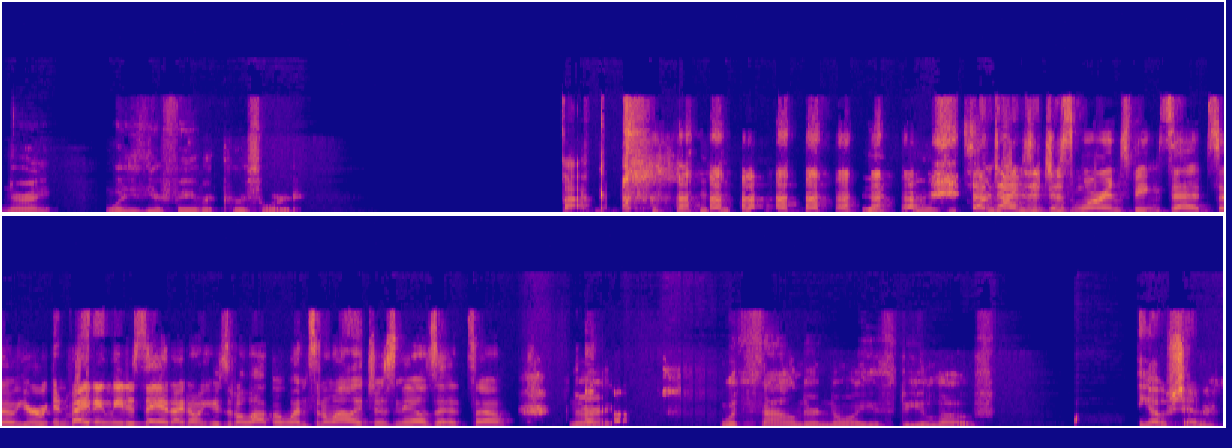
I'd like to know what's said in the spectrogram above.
All right. What is your favorite curse word? Fuck. Sometimes it just warrants being said. So you're inviting me to say it. I don't use it a lot, but once in a while it just nails it. So, All right. what sound or noise do you love? the ocean.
